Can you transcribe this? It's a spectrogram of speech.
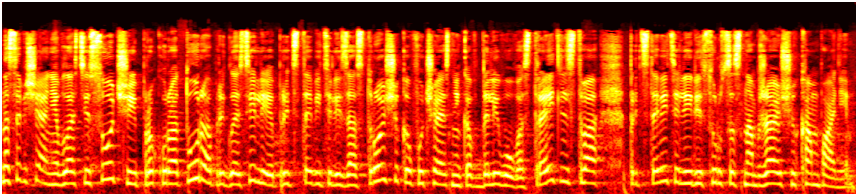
На совещание власти Сочи и прокуратура пригласили представителей застройщиков, участников долевого строительства, представителей ресурсоснабжающих компаний.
